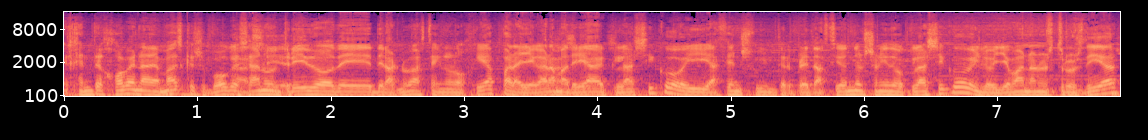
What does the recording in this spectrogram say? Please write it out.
gente joven además, que supongo que se ha nutrido de, de, las nuevas tecnologías para llegar a material clásico y hacen su interpretación del sonido clásico y lo llevan a nuestros días.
